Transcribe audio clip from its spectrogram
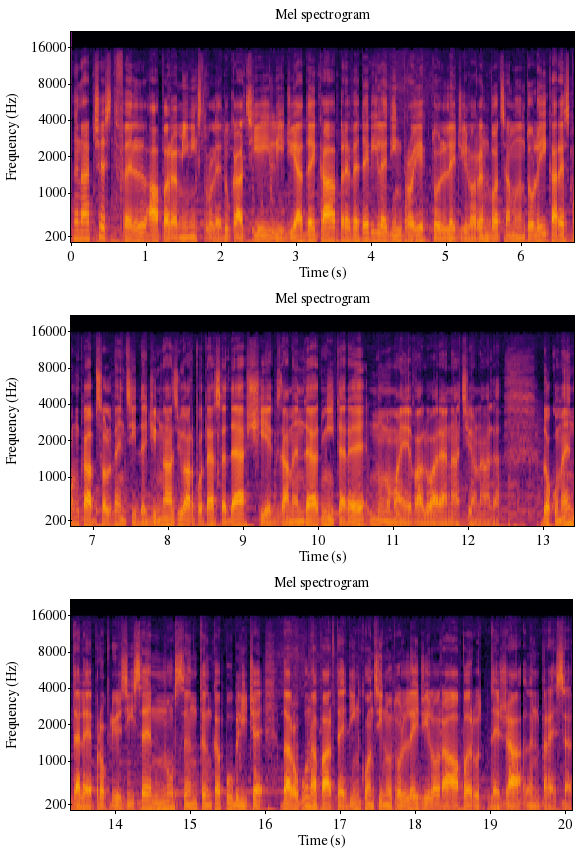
În acest fel, apără ministrul educației Ligia Deca prevederile din proiectul legilor învățământului care spun că absolvenții de gimnaziu ar putea să dea și examen de admitere, nu numai evaluarea națională. Documentele propriu-zise nu sunt încă publice, dar o bună parte din conținutul legilor a apărut deja în presă.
